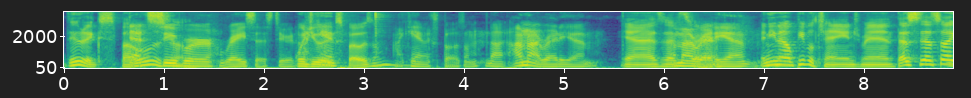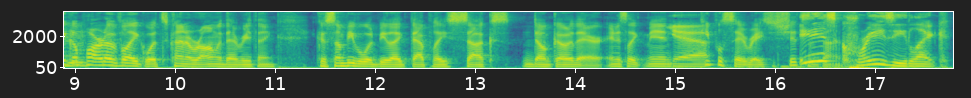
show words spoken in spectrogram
Dude, expose that's them. super racist, dude. Would I you expose them? I can't expose them. Not, I'm not ready yet. Yeah, that's, that's I'm not fair. ready yet. And you know, people change, man. That's that's like Mm-hmm. a part of like what's kind of wrong with everything. Because some people would be like, "That place sucks. Don't go there." And it's like, man, Yeah. people say racist shit. It Sometimes. is crazy, like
